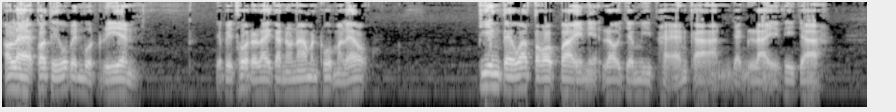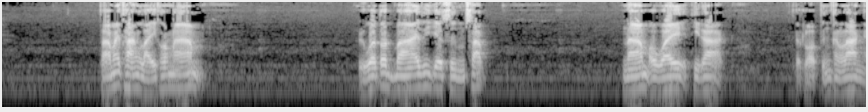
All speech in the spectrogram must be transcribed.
เอาแหละก็ถือว่าเป็นบทเรียน จะไปโทษอะไรกันเอาน้ำมันท่วมมาแล้ว เพียงแต่ว่าต่อไปเนี่ยเราจะมีแผนการอย่างไรที่จะทำให้ทางไหลของน้ำ หรือว่าต้นไม้ที่จะซึมซับน้ำเอาไว้ที่รากจะหลอดถึงข้างล่างไง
